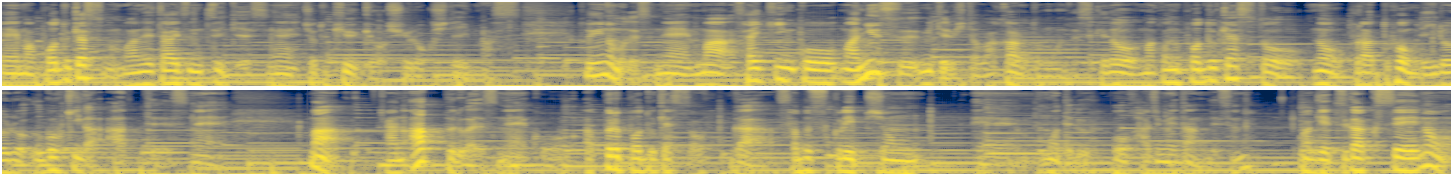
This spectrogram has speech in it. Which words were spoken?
えー、まあ、ポッドキャストのマネタイズについてですね、ちょっと急遽収録しています。というのもですね、まあ、最近こう、まあ、ニュース見てる人は分かると思うんですけど、まあ、このポッドキャストのプラットフォームでいろいろ動きがあってですね、まあ、あのアップルがですね、こうアップルポッドキャストがサブスクリプション、えー、モデルを始めたんですよね。まあ、月額制の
